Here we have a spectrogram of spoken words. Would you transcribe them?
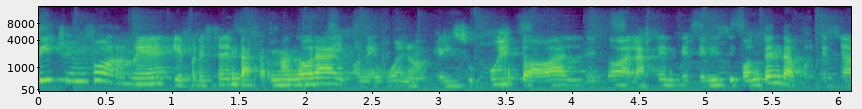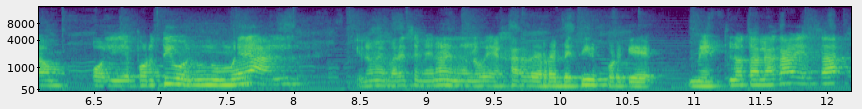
Dicho informe que presenta Fernando Oray pone, bueno, el supuesto aval de toda la gente feliz y contenta porque sea un polideportivo en un humedal, que no me parece menor y no lo voy a dejar de repetir porque me explota la cabeza,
